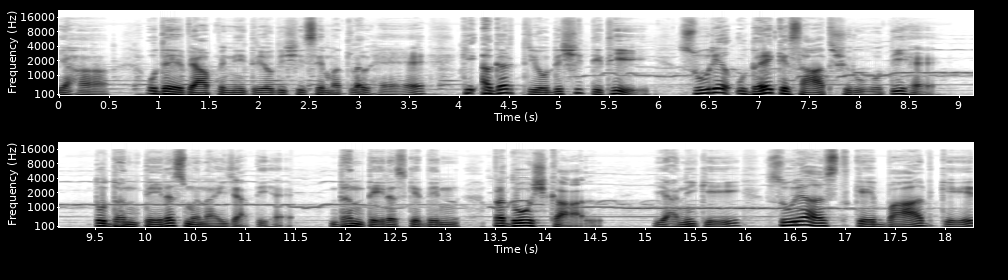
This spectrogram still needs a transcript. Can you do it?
यहाँ उदय व्यापनी त्रयोदशी से मतलब है कि अगर त्रयोदशी तिथि सूर्य उदय के साथ शुरू होती है तो धनतेरस मनाई जाती है। धनतेरस के दिन प्रदोष काल यानी कि सूर्यास्त के बाद के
